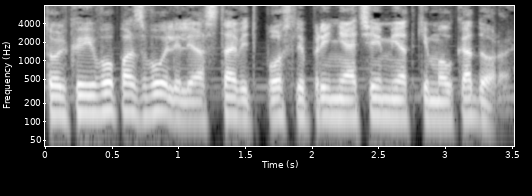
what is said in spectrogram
Только его позволили оставить после принятия метки Малкадора.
